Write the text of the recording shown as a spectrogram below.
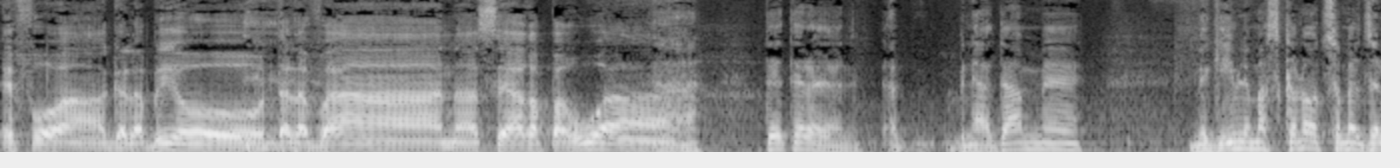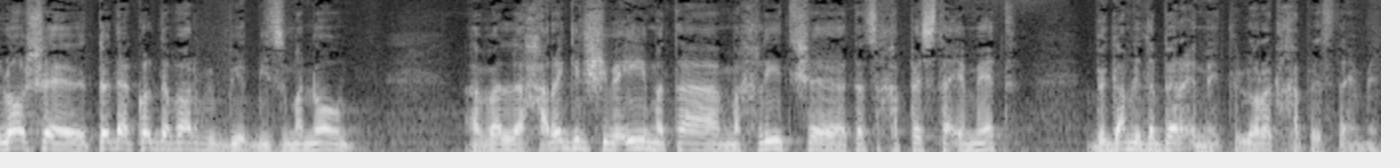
איפה הגלביות, הלבן, השיער הפרוע? אה, תראה, בני אדם אה, מגיעים למסקנות, זאת אומרת, זה לא ש... אתה יודע, כל דבר בזמנו, אבל אחרי גיל 70 אתה מחליט שאתה צריך לחפש את האמת, וגם לדבר אמת, לא רק לחפש את האמת.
